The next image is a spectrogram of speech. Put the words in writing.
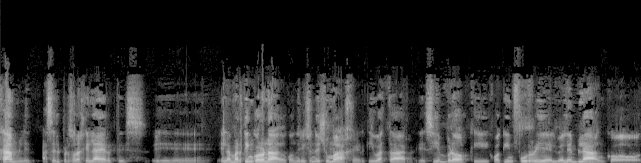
Hamlet, hacer el personaje Laertes, eh, en la Martín Coronado, con dirección de Schumacher, que iba a estar eh, Siembroski, Joaquín Furriel, Belén Blanco,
